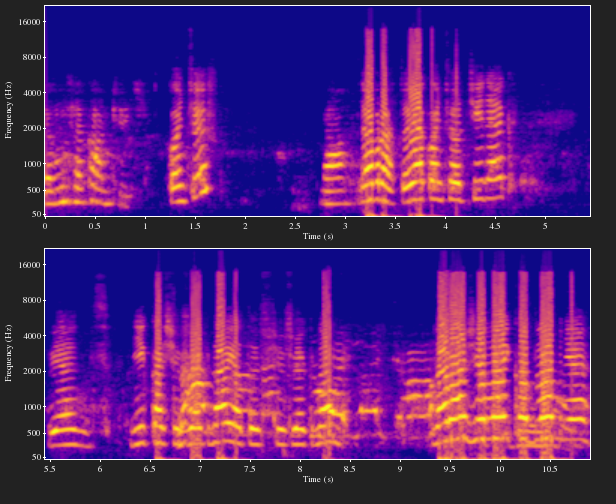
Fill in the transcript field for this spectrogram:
Ja muszę kończyć. Kończysz? No. Dobra, to ja kończę odcinek. Więc Nika się żegna, ja też się żegnam. Na razie lajka dla mnie.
